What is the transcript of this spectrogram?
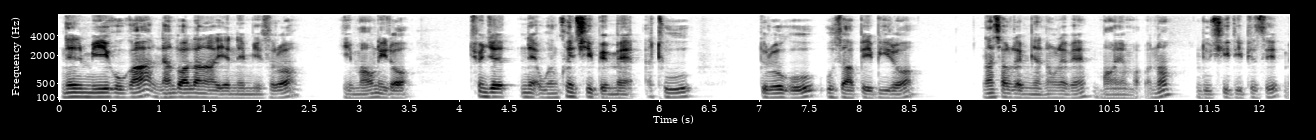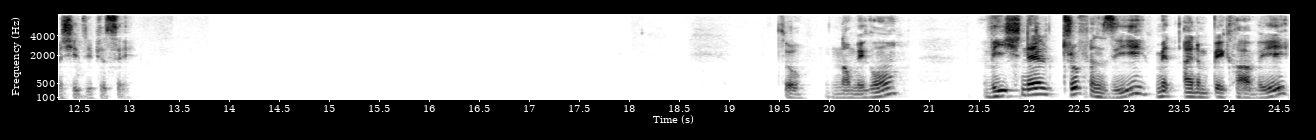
နေမီကိုကလမ်းသွားလမ်းလာရဲ့နေမီဆိုတော့ရေမောင်းနေတော့ချွင်းချက်နဲ့ဝင်ခွင့်ရှိပေမဲ့အထူးသူတို့ကိုဦးစားပေးပြီးတော့လမ်းလျှောက်တဲ့မြန်နှုန်းလည်းပဲမောင်းရမှာပေါ့နော်လူရှိသည်ဖြစ်စေမရှိသည်ဖြစ်စေ So, Naumego. Wie schnell dürfen Sie mit einem PKW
